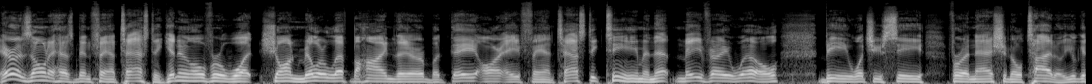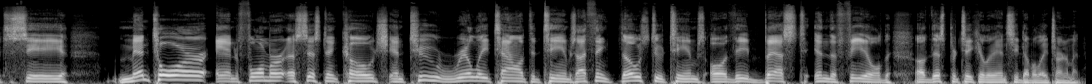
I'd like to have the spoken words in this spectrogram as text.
Arizona has been fantastic fantastic. Getting over what Sean Miller left behind there, but they are a fantastic team, and that may very well be what you see for a national title. You'll get to see mentor and former assistant coach and two really talented teams. I think those two teams are the best in the field of this particular NCAA tournament.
